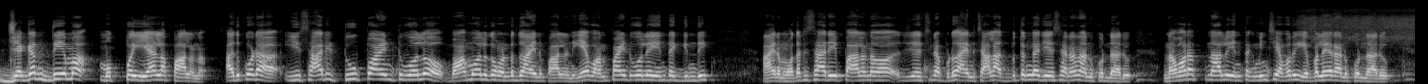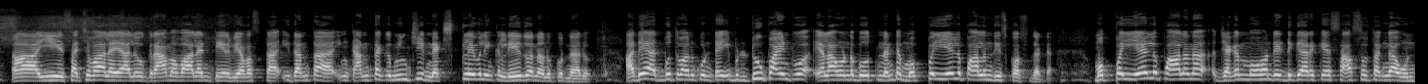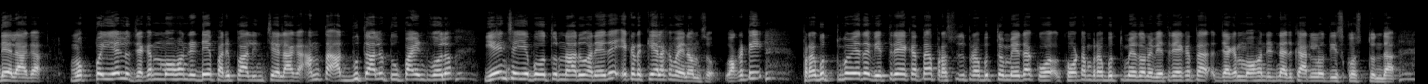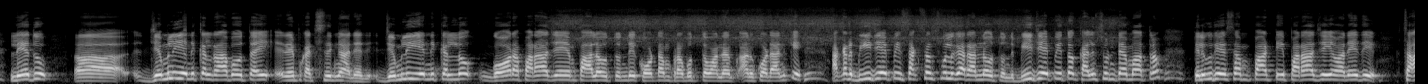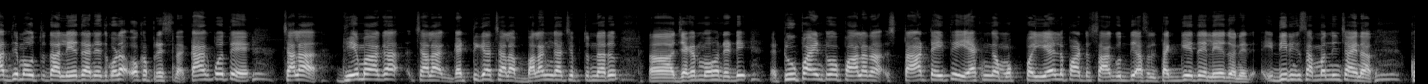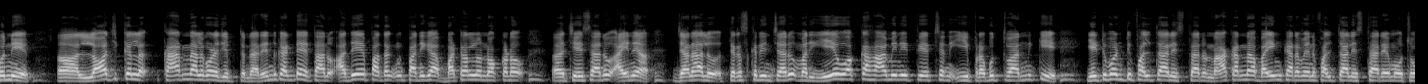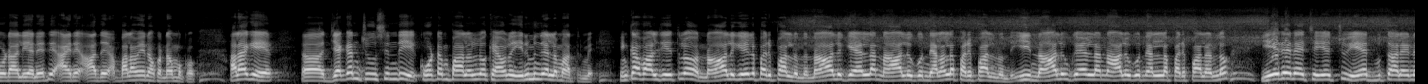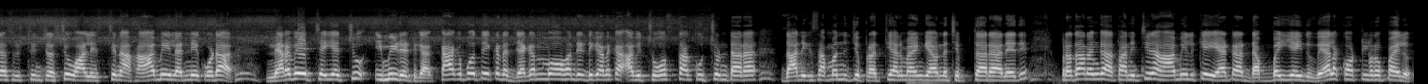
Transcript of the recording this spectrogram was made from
జగన్ ధీమా ముప్పై ఏళ్ళ పాలన. అది కూడా ఈసారి టూ పాయింట్ ఓలో మామూలుగా ఉండదు ఆయన పాలన. ఏ వన్ పాయింట్ ఓలో ఏం తగ్గింది? ఆయన మొదటిసారి పాలన చేసినప్పుడు ఆయన చాలా అద్భుతంగా చేశానని అనుకున్నారు. నవరత్నాలు ఇంతకు మించి ఎవరు ఇవ్వలేరు అనుకున్నారు. ఈ సచివాలయాలు గ్రామ వాలంటీర్ వ్యవస్థ ఇదంతా ఇంకా అంతకు మించి నెక్స్ట్ లెవెల్ ఇంకా లేదు అని అనుకున్నారు. అదే అద్భుతం అనుకుంటే ఇప్పుడు టూ పాయింట్ ఎలా ఉండబోతుందంటే ముప్పై ఏళ్ళు పాలన తీసుకొస్తుందట. ముప్పై ఏళ్ళు పాలన జగన్మోహన్ రెడ్డి గారికే శాశ్వతంగా ఉండేలాగా ముప్పై ఏళ్ళు జగన్మోహన్ రెడ్డే పరిపాలించేలాగా అంత అద్భుతాలు టూ పాయింట్ ఓలో ఏం చేయబోతున్నారు అనేది ఇక్కడ కీలకమైన అంశం. ఒకటి ప్రభుత్వం మీద వ్యతిరేకత ప్రస్తుత ప్రభుత్వం మీద కో- కూటమి ప్రభుత్వం మీద ఉన్న వ్యతిరేకత జగన్మోహన్ రెడ్డిని అధికారంలో తీసుకొస్తుందా? లేదు జమిలీ ఎన్నికలు రాబోతాయి రేపు ఖచ్చితంగా అనేది. జమిలీ ఎన్నికల్లో ఘోర పరాజయం పాలవుతుంది కూటమి ప్రభుత్వం అని అనుకోవడానికి. అక్కడ బీజేపీ సక్సెస్ఫుల్గా రన్ అవుతుంది. బీజేపీతో కలిసి ఉంటే మాత్రం తెలుగుదేశం పార్టీ పరాజయం అనేది సాధ్యమవుతుందా లేదా అనేది కూడా ఒక ప్రశ్న. కాకపోతే చాలా ధీమాగా చాలా గట్టిగా చాలా బలంగా చెప్తున్నారు Jaganmohan Reddy. Two point O పాలన స్టార్ట్ అయితే ఏకంగా ముప్పై ఏళ్ళ పాటు సాగుద్ది అసలు తగ్గేదే లేదు అనేది. దీనికి సంబంధించి ఆయన కొన్ని లాజికల్ కారణాలు కూడా చెప్తున్నారు. ఎందుకంటే తాను అదే పద పనిగా బటన్లు నొక్కడం చేశారు. అయినా జనాలు తిరస్కరించారు. మరి ఏ ఒక్క హామీని తీర్చని ఈ ప్రభుత్వానికి ఎటువంటి ఫలితాలు ఇస్తారు? నాకన్నా భయంకరమైన ఫలితాలు ఇస్తారేమో చూడాలి అనేది ఆయన అదే బలమైన ఒక నమ్మకం. అలాగే జగన్ చూసింది కూటమి పాలనలో కేవలం ఎనిమిది నెలలు మాత్రమే. ఇంకా వాళ్ళ చేతిలో నాలుగేళ్ళ పరిపాలన ఉంది. నాలుగేళ్ళ నాలుగు నెలల పరిపాలన ఉంది. ఈ నాలుగేళ్ళ నాలుగు నెలల పరిపాలనలో ఏదైనా చేయొచ్చు ఏ అద్భుతాలైనా సృష్టించవచ్చు వాళ్ళు ఇచ్చిన హామీలన్నీ కూడా నెరవేర్చేయచ్చు ఇమీడియట్గా. కాకపోతే ఇక్కడ జగన్మోహన్ రెడ్డి కనుక అవి చూస్తా కూర్చుంటారా? దానికి సంబంధించి ప్రత్యామ్నాయంగా ఏమైనా చెప్తారా అనేది? ప్రధానంగా తాను ఇచ్చిన హామీలకే ఏటా డెబ్బై ఐదు వేల కోట్ల రూపాయలు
